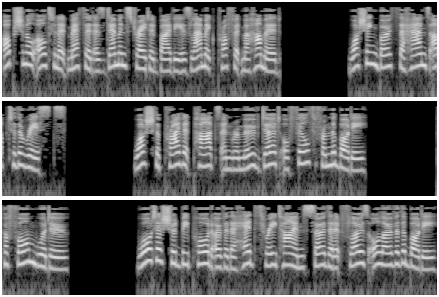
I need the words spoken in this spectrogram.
Optional alternate method as demonstrated by the Islamic prophet Muhammad. Washing both the hands up to the wrists. Wash the private parts and remove dirt or filth from the body. Perform wudu. Water should be poured over the head three times so that it flows all over the body.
